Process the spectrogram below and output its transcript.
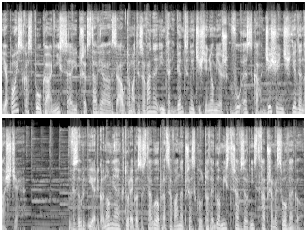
Japońska spółka Nisei przedstawia zautomatyzowany inteligentny ciśnieniomierz WSK 1011. Wzór i ergonomia, którego zostały opracowane przez kultowego mistrza wzornictwa przemysłowego.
